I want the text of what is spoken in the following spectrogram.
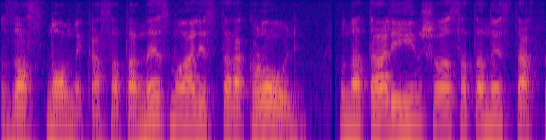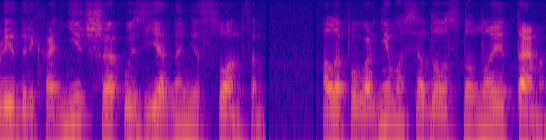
засновника сатанизму Алістера Кроулі у Наталі іншого сатаниста Фрідріха Ніцше у з'єднанні з Сонцем. Але повернімося до основної теми.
